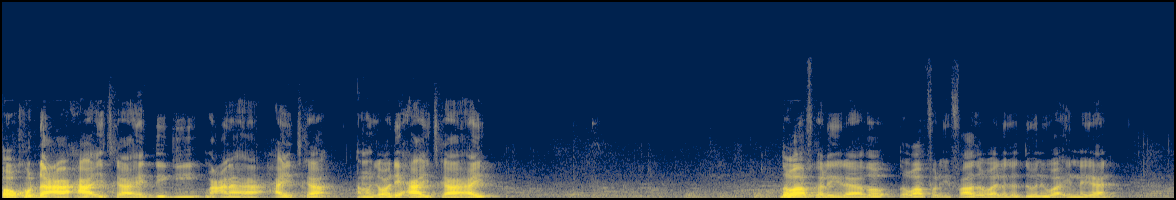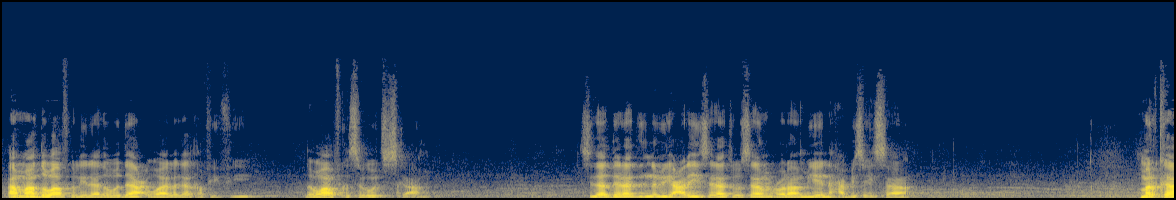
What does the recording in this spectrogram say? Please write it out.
oo ku dhaca xaa-idka ahayd dhiiggii macnaha xaydka ama gabadhii xaa-idka ahayd dawaafka la yidhaahdo dawaaf alifaada waa laga dooni waa inagaan amaa dawaafka la yihahdo wadaac waa laga khafiifiyey dawaafka sagootiska ah sidaa daraaddeed nabiga calayhi salaatu wasalaam wuxuu lahaa miyayna xabisaysaa marka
